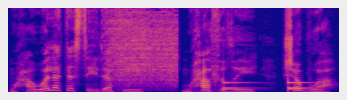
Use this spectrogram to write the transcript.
محاولة استهداف محافظي شبوة.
